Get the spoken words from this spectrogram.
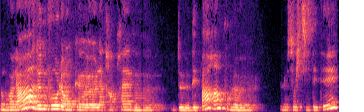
Donc voilà, de nouveau donc euh, la trappe-rêve euh, de départ hein, pour le, solstice d'été,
